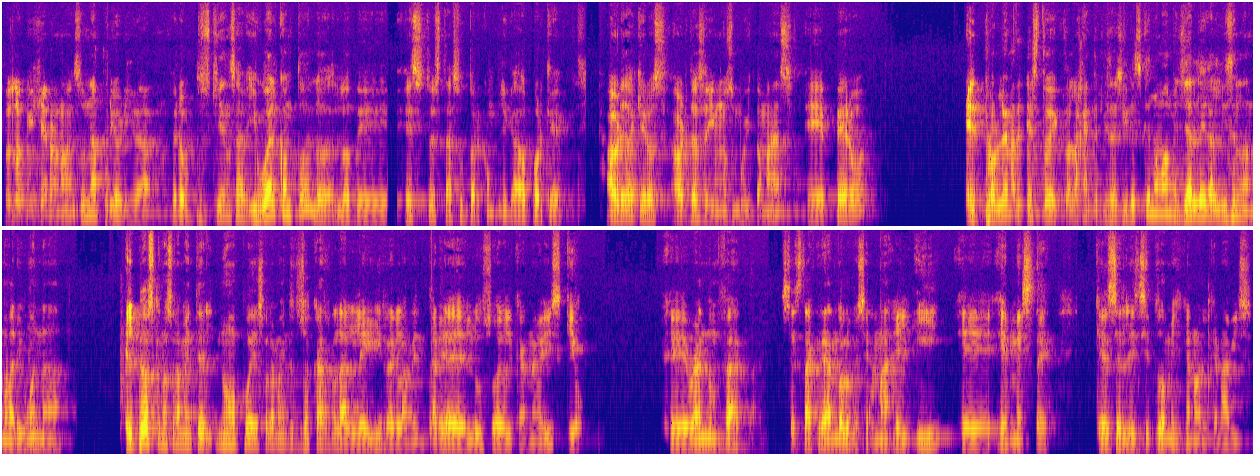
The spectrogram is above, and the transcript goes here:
Pues lo que dijeron, ¿no? Es una prioridad, pero pues quién sabe. Igual con todo lo, lo de esto está súper complicado porque ahorita quiero, ahorita seguimos un poquito más, eh, pero el problema de esto de que toda la gente empieza a decir es que no mames, ya legalicen la marihuana. El peor es que no solamente, no puedes solamente tú sacar la ley reglamentaria del uso del cannabis, que eh, random fact, se está creando lo que se llama el IMC, que es el Instituto Mexicano del Cannabis,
